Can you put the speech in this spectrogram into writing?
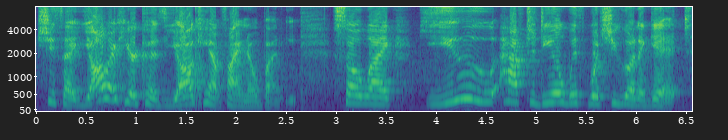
She said y'all are here because y'all can't find nobody, so like you have to deal with what you're gonna get.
